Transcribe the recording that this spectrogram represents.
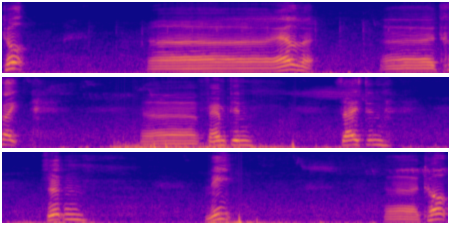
12, øh, 11, øh, 3, øh, 15, 16, 17, 9, øh, 12,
